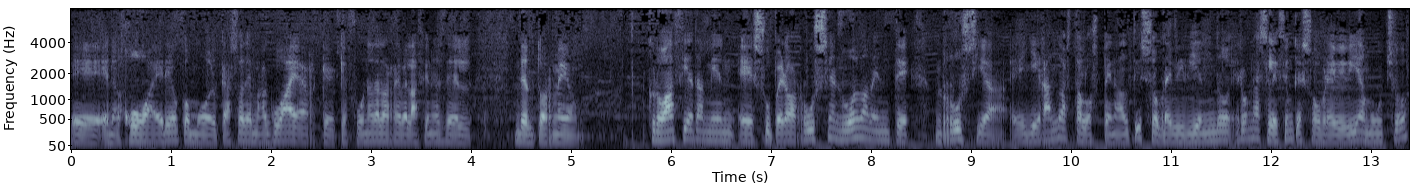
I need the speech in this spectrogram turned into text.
en el juego aéreo como el caso de Maguire que, fue una de las revelaciones del torneo. Croacia también eh, superó a Rusia, nuevamente Rusia eh, llegando hasta los penaltis, sobreviviendo, era una selección que sobrevivía mucho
